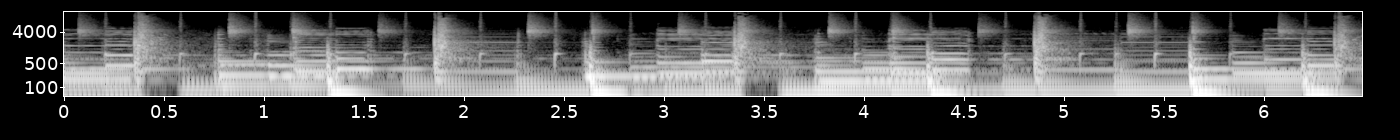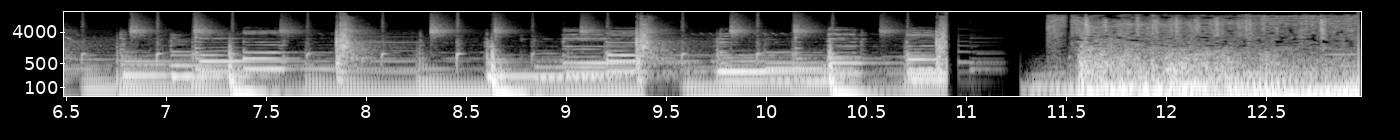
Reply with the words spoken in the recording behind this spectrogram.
Música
